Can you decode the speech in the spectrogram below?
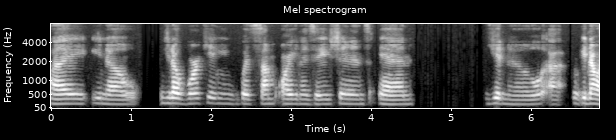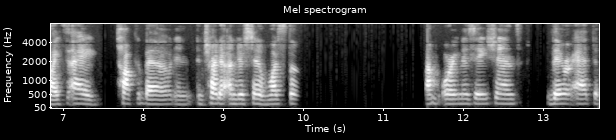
I, you know, you know, working with some organizations and, you know, uh, you know, I I talk about and, and try to understand what's the some organizations, they're at the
